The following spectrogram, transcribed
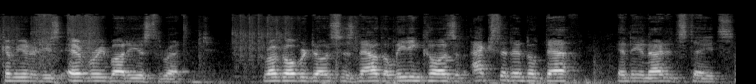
communities. Everybody is threatened. Drug overdose is now the leading cause of accidental death in the United States,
